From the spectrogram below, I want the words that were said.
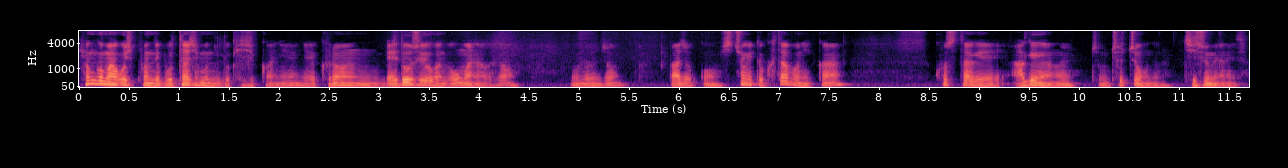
현금 하고 싶었는데 못 하신 분들도 계실 거 아니에요? 예, 그런 매도 수요가 너무 많아서 오늘은 좀 빠졌고 시총이 또 크다 보니까 코스닥에 악영향을 좀 줬죠 오늘은 지수 면에서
